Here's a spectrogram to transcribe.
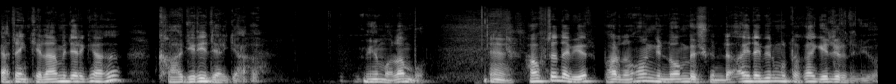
Zaten Kelami dergahı Kadiri dergahı. Mühim olan bu. Evet. Haftada bir, pardon 10 günde 15 günde, ayda bir mutlaka gelirdi diyor.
